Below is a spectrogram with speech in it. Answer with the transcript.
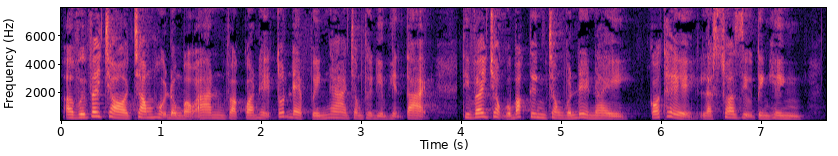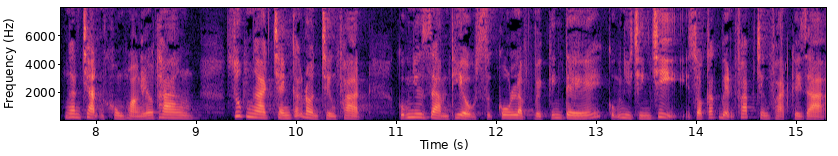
À, với vai trò trong Hội đồng Bảo an và quan hệ tốt đẹp với Nga trong thời điểm hiện tại, thì vai trò của Bắc Kinh trong vấn đề này có thể là xoa dịu tình hình, ngăn chặn khủng hoảng leo thang, giúp Nga tránh các đòn trừng phạt, cũng như giảm thiểu sự cô lập về kinh tế cũng như chính trị do các biện pháp trừng phạt gây ra.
